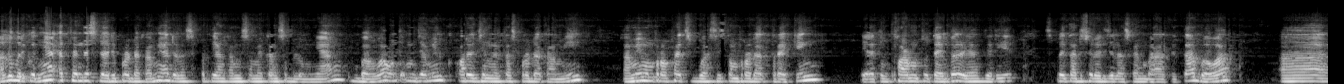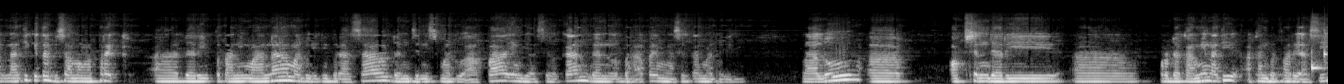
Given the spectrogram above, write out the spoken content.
Lalu berikutnya, advantage dari produk kami adalah seperti yang kami sampaikan sebelumnya, bahwa untuk menjamin originalitas produk kami, kami memprovide sebuah sistem produk tracking yaitu farm to table ya. Jadi seperti tadi sudah dijelaskan Mbak Atita bahwa uh, nanti kita bisa mengetrack uh, dari petani mana madu ini berasal dan jenis madu apa yang dihasilkan dan lebah apa yang menghasilkan madu ini. Lalu uh, option dari uh, produk kami nanti akan bervariasi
